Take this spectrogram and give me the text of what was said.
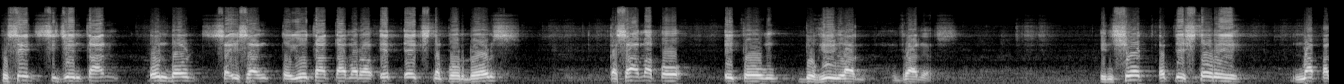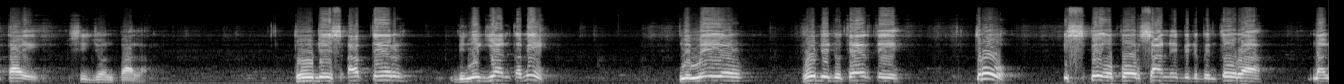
Proceed si Jim Tan on board sa isang Toyota Tamaraw FX na 4 doors. Kasama po itong Duhilag Brothers. In short of the story, napatay si John Pala. Two days after, binigyan kami ni Mayor Rudy Duterte through SPO4 Sane Binaventura ng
